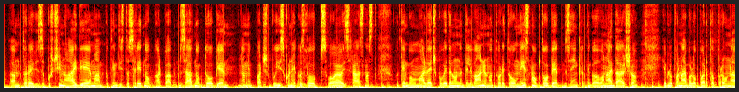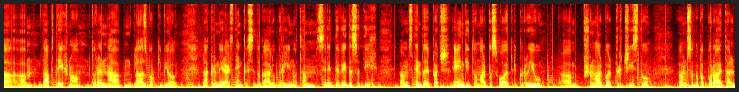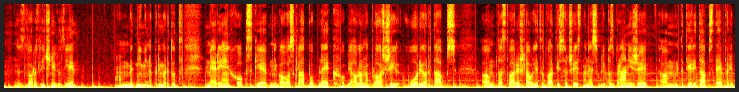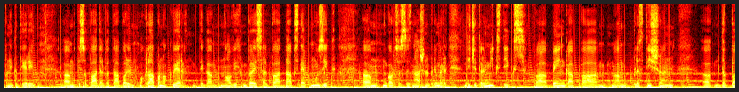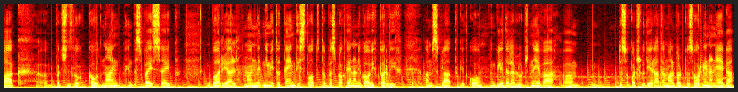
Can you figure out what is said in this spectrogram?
um, torej, zapuščino IDM-a, potem tisto srednjo ali pa zadnjo obdobje, um, je pač poiskal neko zelo svojo izraznost. O tem bomo malo več povedali v nadaljevanju. No, torej, to umestno obdobje, zaenkrat njegovo najdaljšo, je bilo pa najbolj oprto prav na um, dub tehno, torej na glasbo, ki bi jo lahko primerjali s tem, kar se je dogajalo v Berlinu tam sred 90-ih. Um, s tem, da je pač Andy to malo po svoje prikrojil, um, še malo bolj prečistil, um, so ga pa porajali zelo različni ljudje. Med njimi je tudi Mary Ann Hobbs, ki je njegovo skladbo Black objavila na plošči Warrior Dubs. Um, ta stvar je šla v letu 2006, na ne so bili pa zbrani že um, nekateri dubsteperi, pa nekateri, um, ki so padali v ta bolj ohlapen okvir tega novih bass ali pa dubstep muzik. Um, gor so se znašli naprimer Digital Mixtix, pa Benga, pa um, PlayStation. Uh, the Bug, uh, pač zelo Code 9 in The Space Ape, Burial, no in med njimi tudi Andy Stott, to je bila sploh ena njegovih prvih um, skladb, ki je tako ugledala luč dneva. Um, Da so pač ljudje ratali malo bolj pozorni na njega.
